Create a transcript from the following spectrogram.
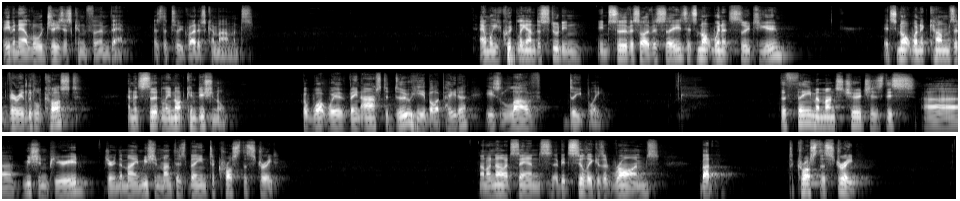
Even our Lord Jesus confirmed that as the two greatest commandments. And we quickly understood in, in service overseas it's not when it suits you, It's not when it comes at very little cost, and it's certainly not conditional. But what we've been asked to do here by Peter is love deeply. The theme amongst churches this uh, mission period, during the May mission month, has been to cross the street. And I know it sounds a bit silly because it rhymes, but to cross the street,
